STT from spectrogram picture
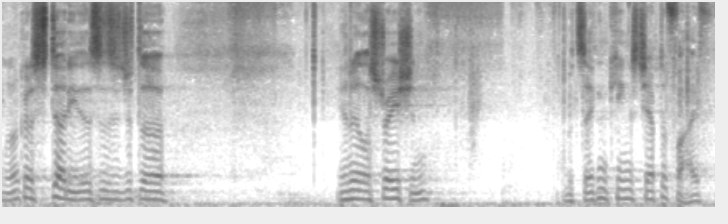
We're not going to study this, this is just a, an illustration. But 2 Kings chapter 5.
